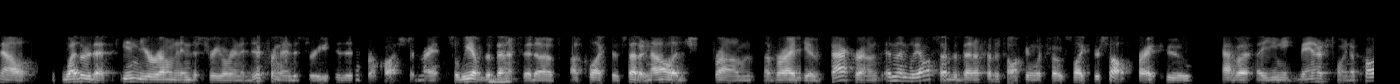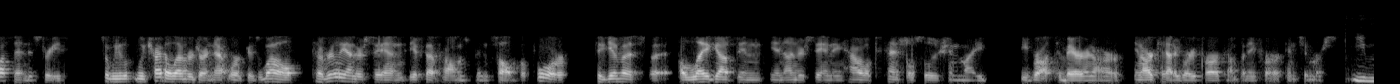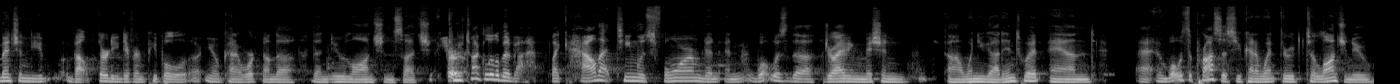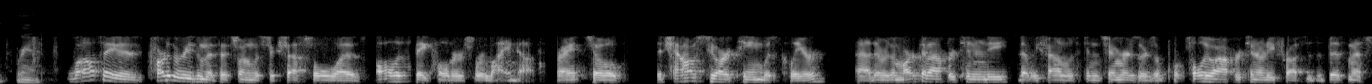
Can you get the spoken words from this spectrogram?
Now, whether that's in your own industry or in a different industry is a different question, right? So we have the benefit of a collective set of knowledge from a variety of backgrounds. And then we also have the benefit of talking with folks like yourself, right, who have a, a unique vantage point across industries. So we, we try to leverage our network as well to really understand if that problem's been solved before to give us a, a leg up in, in understanding how a potential solution might be brought to bear in our in our category for our company for our consumers. You mentioned you, about 30 different people uh, you know kind of worked on the the new launch and such. Sure. Can you talk a little bit about like how that team was formed and and what was the driving mission uh, when you got into it and uh, and what was the process you kind of went through to launch a new brand? What I'll say is part of the reason that this one was successful was all the stakeholders were lined up, right? So the challenge to our team was clear. Uh, there was a market opportunity that we found with consumers. There's a portfolio opportunity for us as a business.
